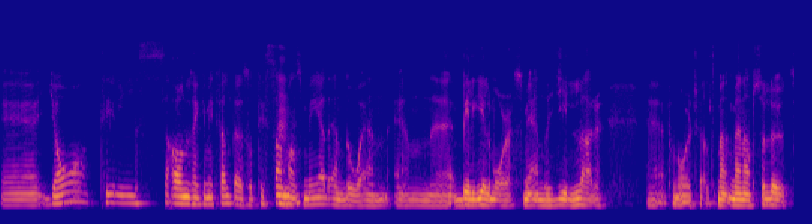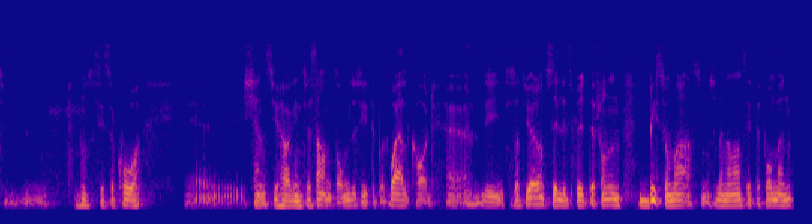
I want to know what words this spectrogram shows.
Eh, ja, tills, ja, du tänker mittfältare så tillsammans mm. med ändå en, en eh, Bill Gilmore som jag ändå gillar eh, på Norwichfält. Men, men absolut, Cissoko Eh, känns ju högintressant om du sitter på ett wildcard. Eh, det är inte så att du gör något sidledsbyte från en Bissoma som, som en annan sitter på men,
